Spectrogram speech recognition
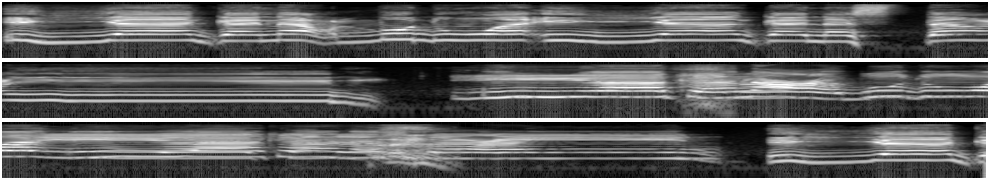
ایاک نعبد و ایاک نستعین إياك نعبد وإياك نستعين۔ ایاک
